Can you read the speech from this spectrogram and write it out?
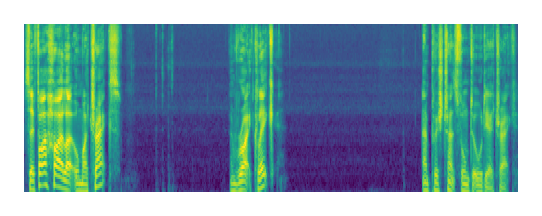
So if I highlight all my tracks and right click and push transform to audio track.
